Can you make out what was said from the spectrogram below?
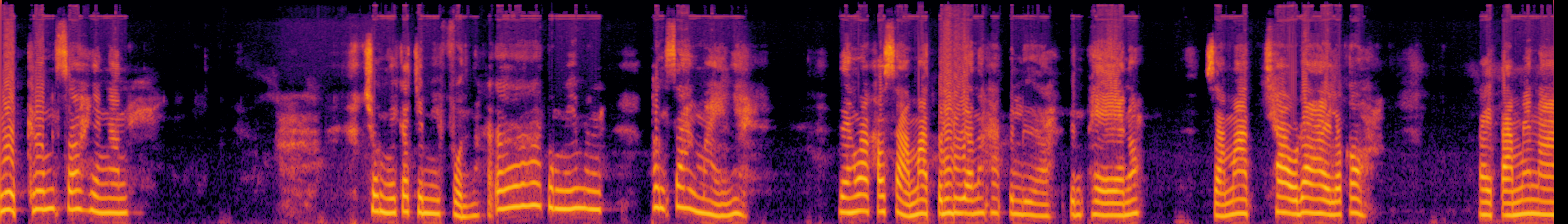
มืดครึ้มซะอย่างนั้น ช่วงนี้ก็จะมีฝนนะคะ เออ ตรงนี้มันเพิ่งสร้างใหม่เนี่ยแสดงว่าเขาสามารถเป็นเรือนะคะ เป็นเรือเป็นแพเนาะสามารถเช่าได้แล้วก็ ตามแม่น้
